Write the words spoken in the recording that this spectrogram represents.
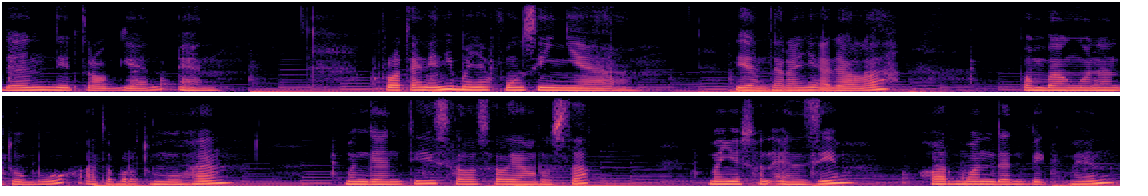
dan nitrogen N. Protein ini banyak fungsinya. Di antaranya adalah pembangunan tubuh atau pertumbuhan, mengganti sel-sel yang rusak, menyusun enzim, hormon dan pigmen,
